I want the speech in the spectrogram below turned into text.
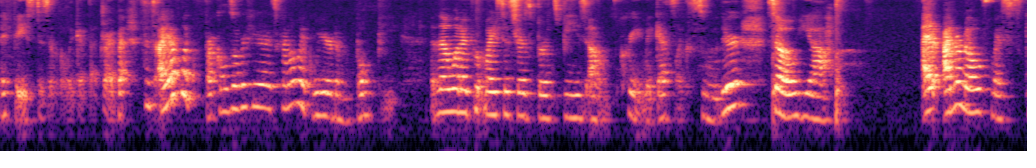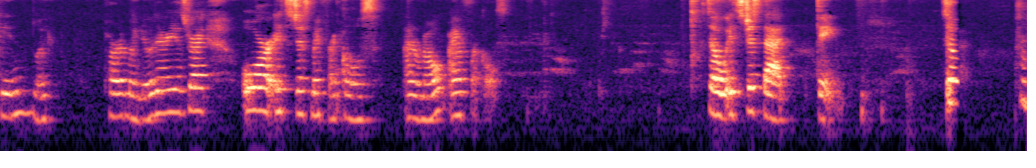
my face doesn't really get that dry but since I have like freckles over here it's kind of like weird and bumpy and then when I put my sister's Burt's Bees um, cream it gets like smoother so yeah I, I don't know if my skin like part of my nose area is dry or it's just my freckles I don't know I have freckles so it's just that thing. So,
